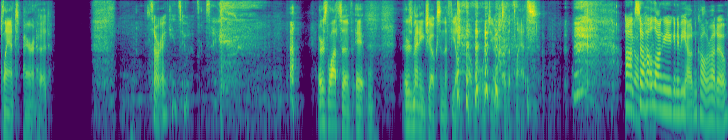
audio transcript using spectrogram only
Plant parenthood. Sorry, I can't say what I was going to say. there's lots of it. There's many jokes in the field about what we're doing to the plants. Um, so, how long are you going to be out in Colorado?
